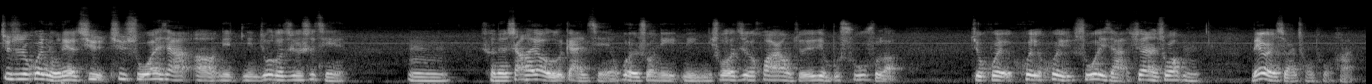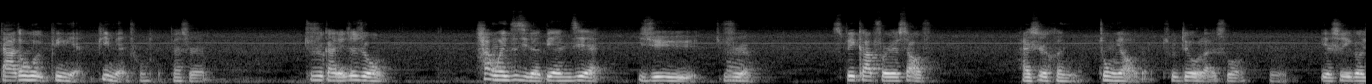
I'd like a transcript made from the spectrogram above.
就是会努力的去去说一下啊，你你做的这个事情，嗯，可能伤害到我的感情，或者说你你你说的这个话让我觉得有点不舒服了，就会会会说一下。虽然说嗯，没有人喜欢冲突哈，大家都会避免避免冲突，但是就是感觉这种捍卫自己的边界，以及就是 speak up for yourself，还是很重要的。就对我来说，嗯，也是一个。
